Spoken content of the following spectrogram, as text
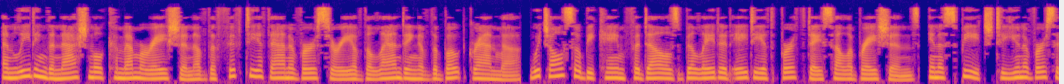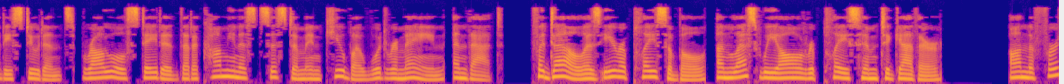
and leading the national commemoration of the 50th anniversary of the landing of the boat Granma, which also became Fidel's belated 80th birthday celebrations. In a speech to university students, Raúl stated that a communist system in Cuba would remain, and that, Fidel is irreplaceable, unless we all replace him together. On 1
